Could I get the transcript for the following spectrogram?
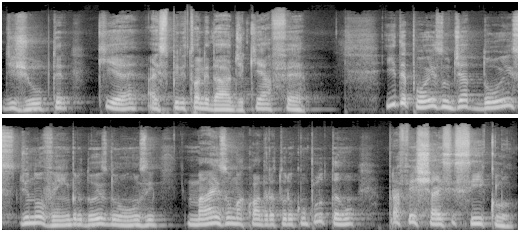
de Júpiter, que é a espiritualidade, que é a fé. E depois, no dia 2 de novembro, 2 do 11, mais uma quadratura com Plutão para fechar esse ciclo.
